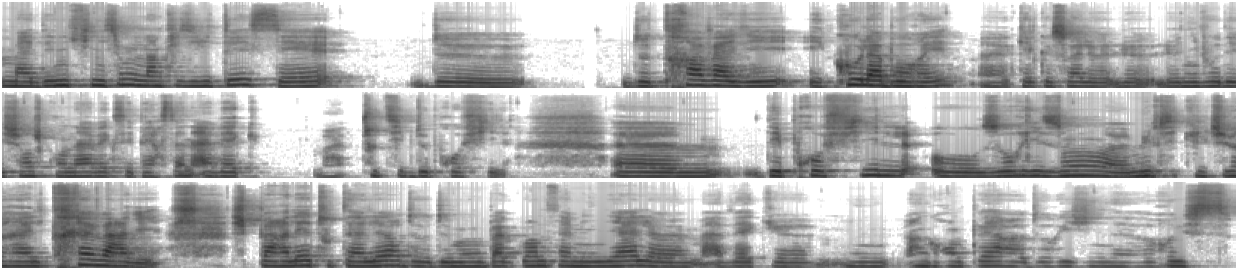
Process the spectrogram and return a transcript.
ma définition de l'inclusivité, c'est de de travailler et collaborer, euh, quel que soit le, niveau d'échange qu'on a avec ces personnes, avec bah, tout type de profil. Euh, des profils aux horizons euh, multiculturels très variés. Je parlais tout à l'heure de, mon background familial avec un grand-père d'origine russe,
